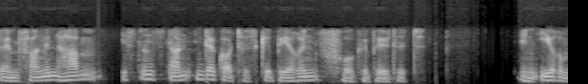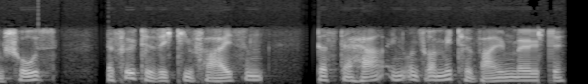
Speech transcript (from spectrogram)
zu empfangen haben, ist uns dann in der Gottesgebärin vorgebildet. In ihrem Schoß erfüllte sich die Verheißung, dass der Herr in unserer Mitte weilen möchte,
